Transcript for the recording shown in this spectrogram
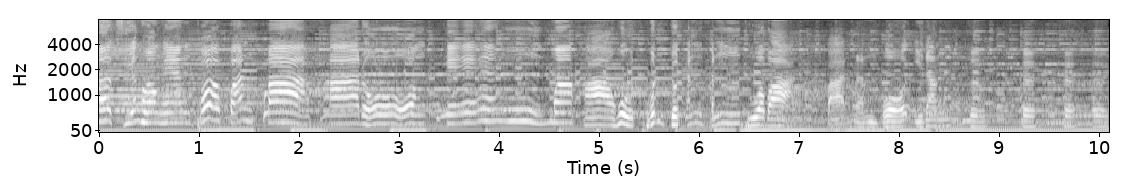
ละเสียงห้องแหงพ่อปันปลาพาดองเพลงมาหาหุดคนจดกันพันทั่วบ้าน ป่านนั้นบ่อีดังเออเออเออเออ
